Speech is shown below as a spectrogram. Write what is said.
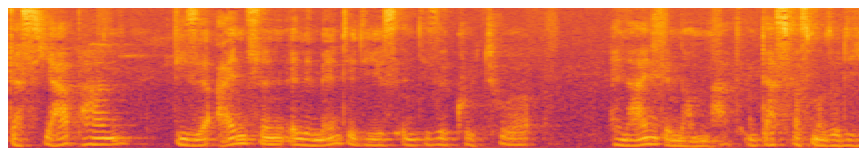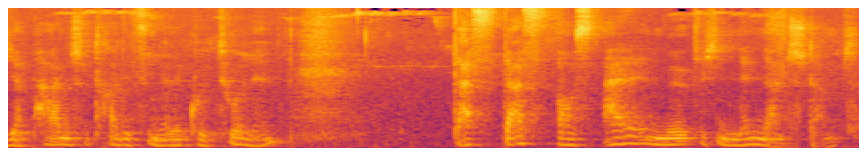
dass Japan diese einzelnen Elemente, die es in diese Kultur hineingenommen hat und das, was man so die japanische traditionelle Kultur nennt, dass das aus allen möglichen Ländern stammt.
